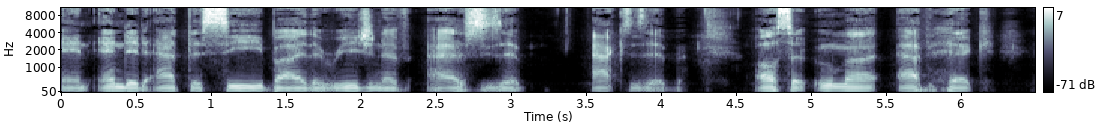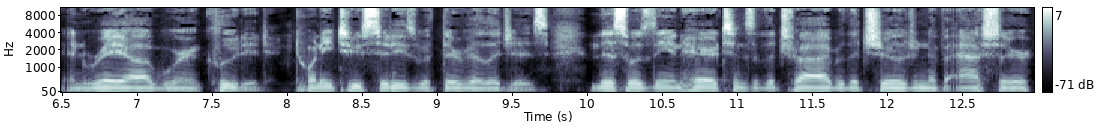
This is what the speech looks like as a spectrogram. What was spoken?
and ended at the sea by the region of Azib. Akzib. Also, Uma, Aphek, and Rehob were included, 22 cities with their villages. This was the inheritance of the tribe of the children of Asher,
